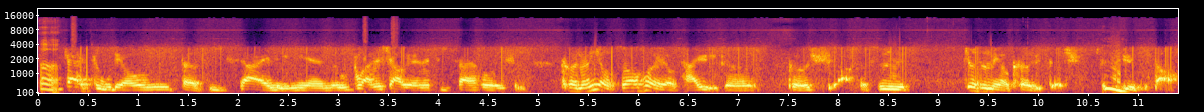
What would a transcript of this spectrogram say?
嗯，在主流的比赛里面，不管是校园的比赛或者什么，可能有时候会有台语歌歌曲啊，可是就是没有客语歌曲，就是遇不到。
